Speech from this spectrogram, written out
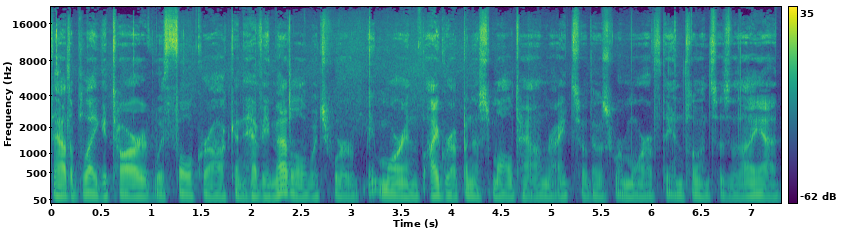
how to play guitar with folk rock and heavy metal, which were more in, I grew up in a small town, right? So those were more of the influences that I had.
